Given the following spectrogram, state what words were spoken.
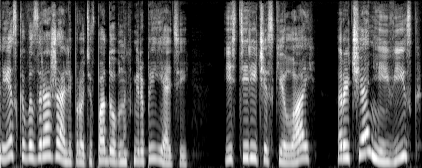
резко возражали против подобных мероприятий. Истерический лай, рычание и визг,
